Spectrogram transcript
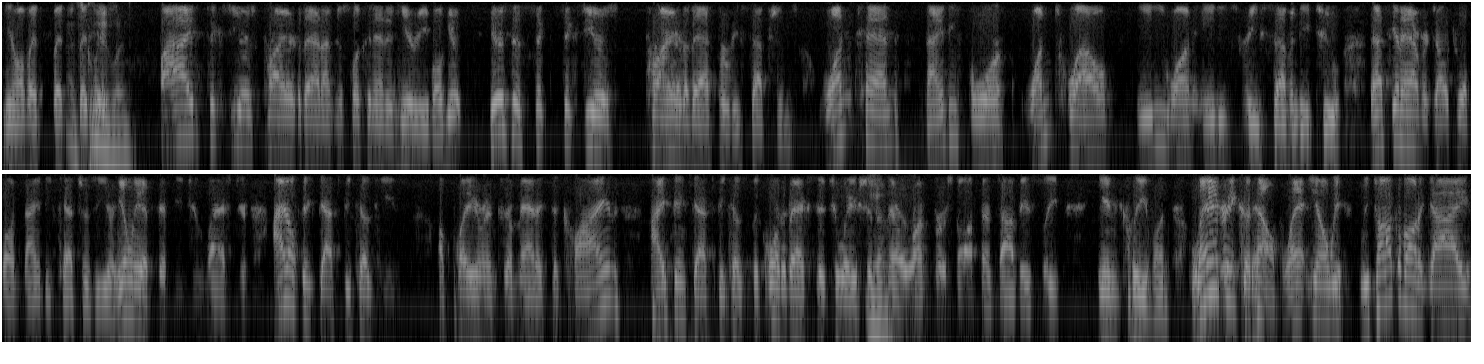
you know, but, but, That's but Cleveland. five, six years prior to that, I'm just looking at it here, Evo. Here, here's his six, six years prior to that for receptions 110, 94, 112, 81, 83, 72. That's going to average out to about 90 catches a year. He only had 52 last year. I don't think that's because he's a player in dramatic decline. I think that's because of the quarterback situation and their run first offense, obviously, in Cleveland. Landry could help. You know, we, we talk about a guy,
